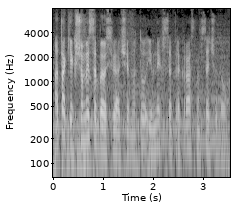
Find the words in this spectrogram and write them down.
А так, якщо ми себе освячуємо, то і в них все прекрасно, все чудово.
